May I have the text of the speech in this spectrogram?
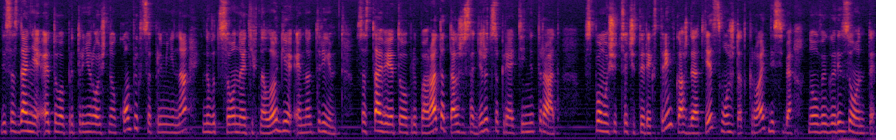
Для создания этого предтренировочного комплекса применена инновационная технология NO3. В составе этого препарата также содержится креатинитрат – с помощью C4 Extreme каждый атлет сможет открывать для себя новые горизонты,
